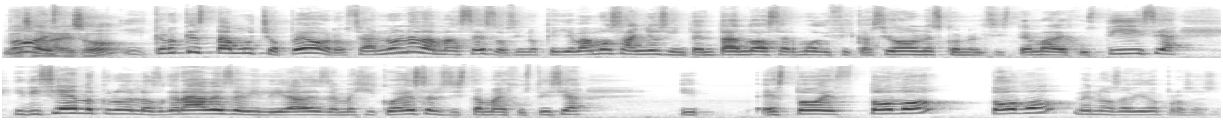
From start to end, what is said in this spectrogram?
pasara eso? Y creo que está mucho peor. O sea, no nada más eso, sino que llevamos años intentando hacer modificaciones con el sistema de justicia y diciendo que una de las graves debilidades de México es el sistema de justicia. Y esto es todo, todo menos debido proceso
